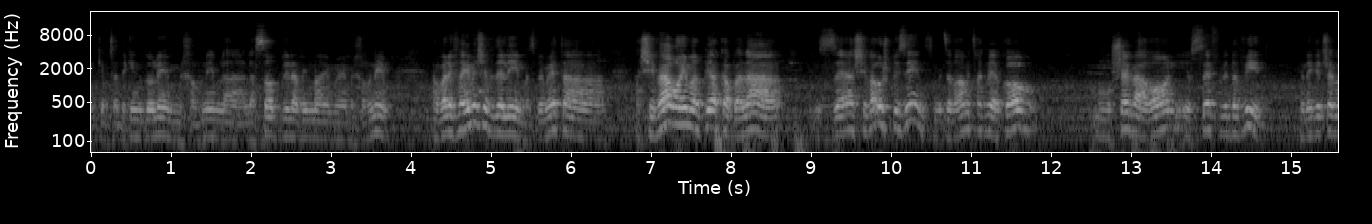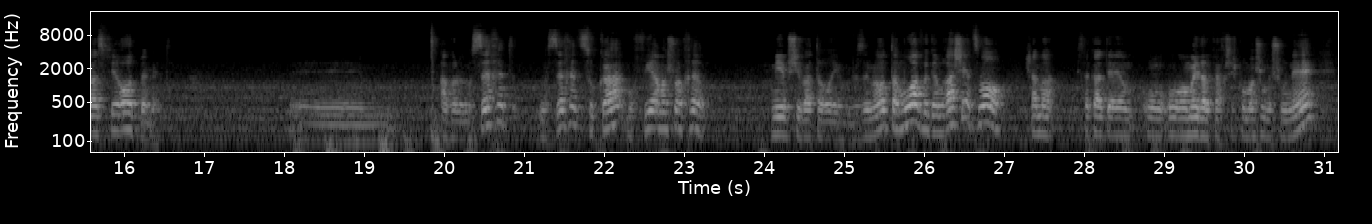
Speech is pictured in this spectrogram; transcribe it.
כי הם צדיקים גדולים, מכוונים לסוד בלי להבין מה הם אה, מכוונים. אבל לפעמים יש הבדלים, אז באמת השבעה רואים על פי הקבלה זה השבעה אושפיזין, זאת אומרת זה אברהם, יצחק ויעקב, משה ואהרון, יוסף ודוד, כנגד שבע הספירות באמת. אמ, אבל במסכת, במסכת סוכה מופיע משהו אחר מי הם שבעת הרועים, וזה מאוד תמוה, וגם רש"י עצמו, שם הסתכלתי היום, הוא, הוא עומד על כך שיש פה משהו משונה,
